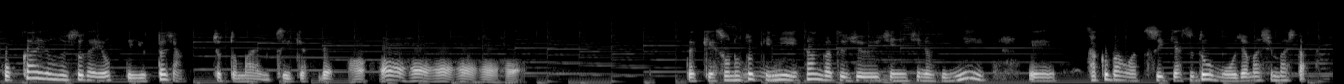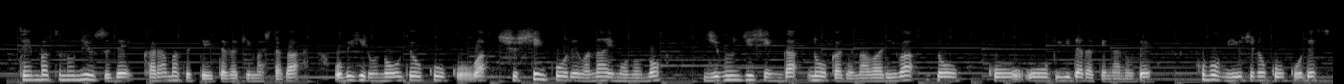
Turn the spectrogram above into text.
北海道の人だよって言ったじゃんちょっと前にツイキャスで。あ、あ、はあ、はあ、はあ、はだっけその時に3月11日の日に、えー昨晩はツイキャスどうもお邪魔しました。選抜のニュースで絡ませていただきましたが帯広農業高校は出身校ではないものの自分自身が農家で周りは農工 OB だらけなのでほぼ身内の高校です。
